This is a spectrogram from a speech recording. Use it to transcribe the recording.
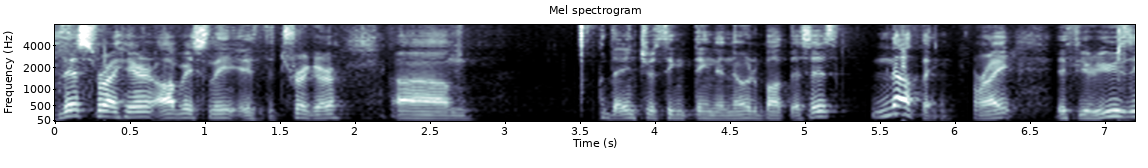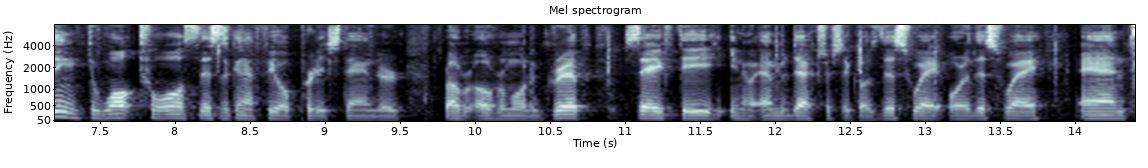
This right here, obviously, is the trigger. Um, the interesting thing to note about this is nothing, right? If you're using DeWalt tools, this is gonna feel pretty standard. Rubber overmolded grip, safety, you know, ambidextrous, it goes this way or this way, and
